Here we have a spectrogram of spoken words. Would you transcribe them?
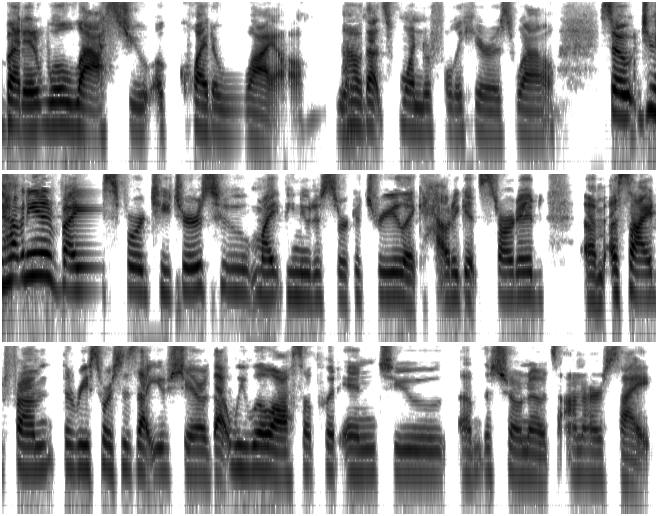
but it will last you a, quite a while. Oh, yes. Oh, that's wonderful to hear as well. So, do you have any advice for teachers who might be new to circuitry, like how to get started, um, aside from the resources that you've shared that we will also put into um, the show notes on our site?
